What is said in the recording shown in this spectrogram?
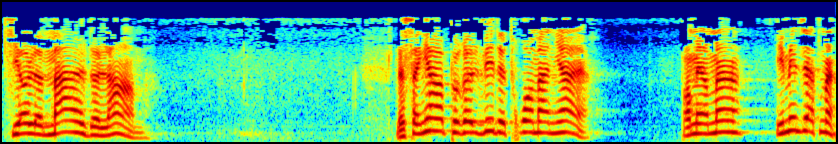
qui a le mal de l'âme. Le Seigneur peut relever de trois manières. Premièrement, immédiatement.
